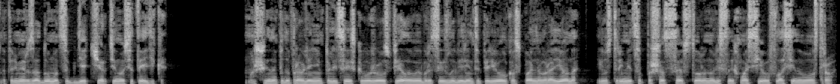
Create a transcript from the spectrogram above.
Например, задуматься, где черти носят Эдика. Машина под управлением полицейского уже успела выбраться из лабиринта переулков спального района и устремиться по шоссе в сторону лесных массивов Лосиного острова.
